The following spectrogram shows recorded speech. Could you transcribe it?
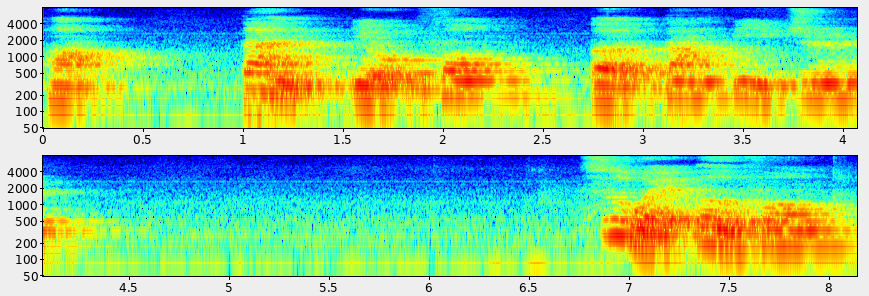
哈，但有风而当避之，是为恶风。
